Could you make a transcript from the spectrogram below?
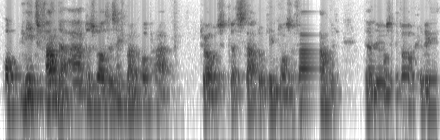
op, niet van de aarde, zoals hij zegt, maar op aarde. Trouwens, dat staat ook in onze Vader, dat hij ons heeft opgelegd.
